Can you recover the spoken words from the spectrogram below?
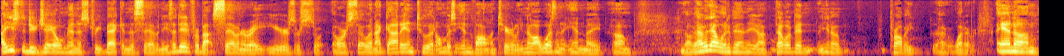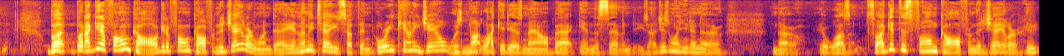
I used to do jail ministry back in the 70s. I did it for about seven or eight years or so, or so and I got into it almost involuntarily. No, I wasn't an inmate. Um, no, that, that would have been, you know, that would have been, you know, probably uh, whatever. And um, but but I get a phone call. I get a phone call from the jailer one day, and let me tell you something. Horry County Jail was not like it is now back in the '70s. I just want you to know, no, it wasn't. So I get this phone call from the jailer who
